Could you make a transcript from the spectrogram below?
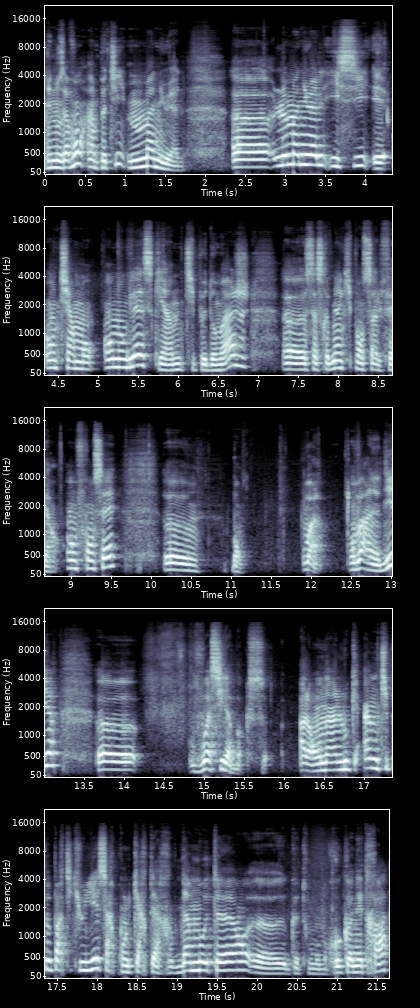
Et nous avons un petit manuel. le manuel ici est entièrement en anglais, ce qui est un petit peu dommage. Ça serait bien qu'ils pensent à le faire en français. bon, voilà, on va rien dire. voici la box. Alors on a un look un petit peu particulier, ça reprend le carter d'un moteur que tout le monde reconnaîtra.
